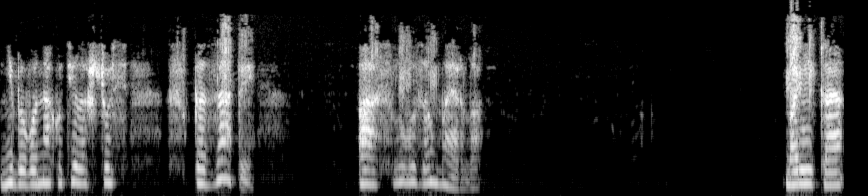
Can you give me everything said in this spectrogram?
ніби вона хотіла щось сказати, а слово завмерло. Марійка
